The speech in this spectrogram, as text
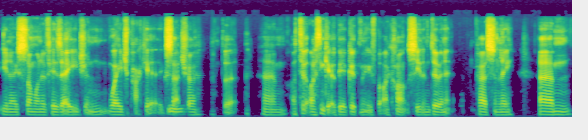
you know someone of his age and wage packet, etc. Mm. But um, I, th- I think it would be a good move, but I can't see them doing it personally. Um,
